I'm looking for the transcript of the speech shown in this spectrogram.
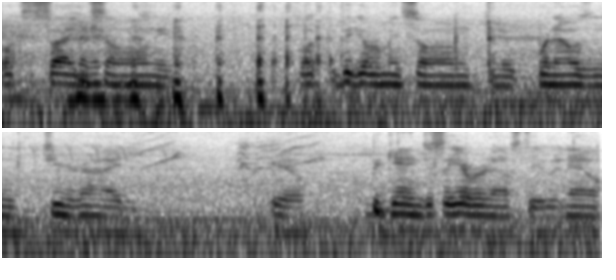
fuck society song, and fuck the government song. You know, when I was in junior high, and, you know, beginning just like everyone else did, but now.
